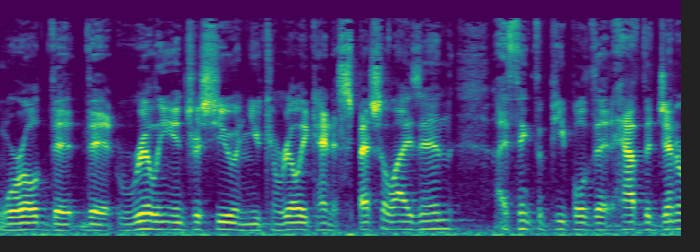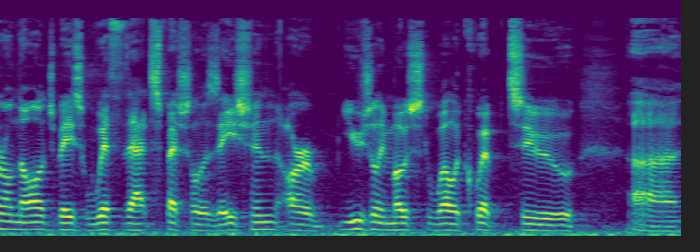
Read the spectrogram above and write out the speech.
world that that really interests you and you can really kind of specialize in i think the people that have the general knowledge base with that specialization are usually most well equipped to uh,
